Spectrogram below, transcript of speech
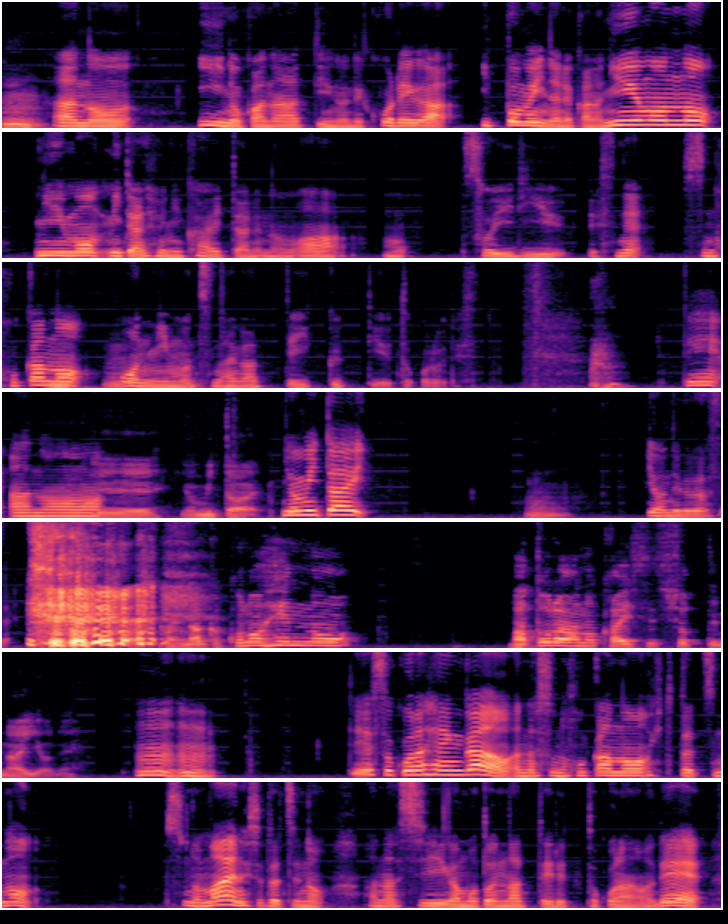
うん。あのいいのかなっていうのでこれが一歩目になるかな。入門の入門みたいな風に書いてあるのはもうそういう理由ですね。その他のうん。うん。本にもつながっていくっていうところです。であのーへえ読みたい。読みたい。うん。読んでください。確かに。なんかこの辺のバトラーの解説書ってないよねうんうん。でそこら辺があのその他の人たちのその前の人たちの話が元になっているところなので、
